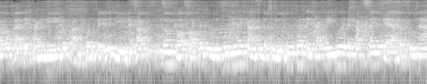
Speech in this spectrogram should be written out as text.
1998ในครั้งนี้ก็ผ่านพ้นไปด้วยดีนะครับ ต้องขอขอบพระคุณผู้ที่ให้การสนับสนุน รั้งนี้ด้วยนะครับได้แก่ประตูน้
